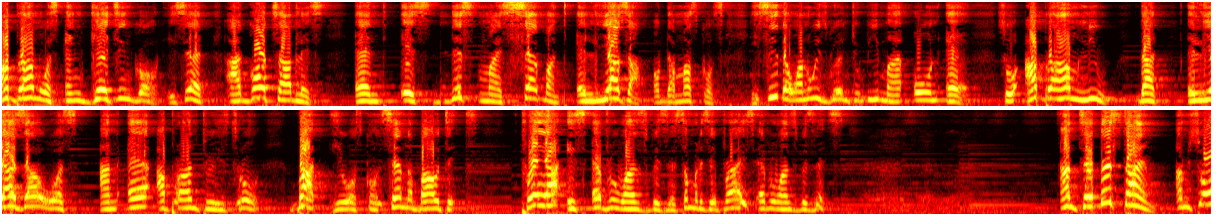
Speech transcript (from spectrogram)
Abraham was engaging God. He said, I go childless, and is this my servant Eliezer of Damascus? Is he the one who is going to be my own heir? So Abraham knew that Eliezer was an heir apparent to his throne, but he was concerned about it. Prayer is everyone's business. Somebody say, prayer is everyone's business. Until this time, I'm sure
